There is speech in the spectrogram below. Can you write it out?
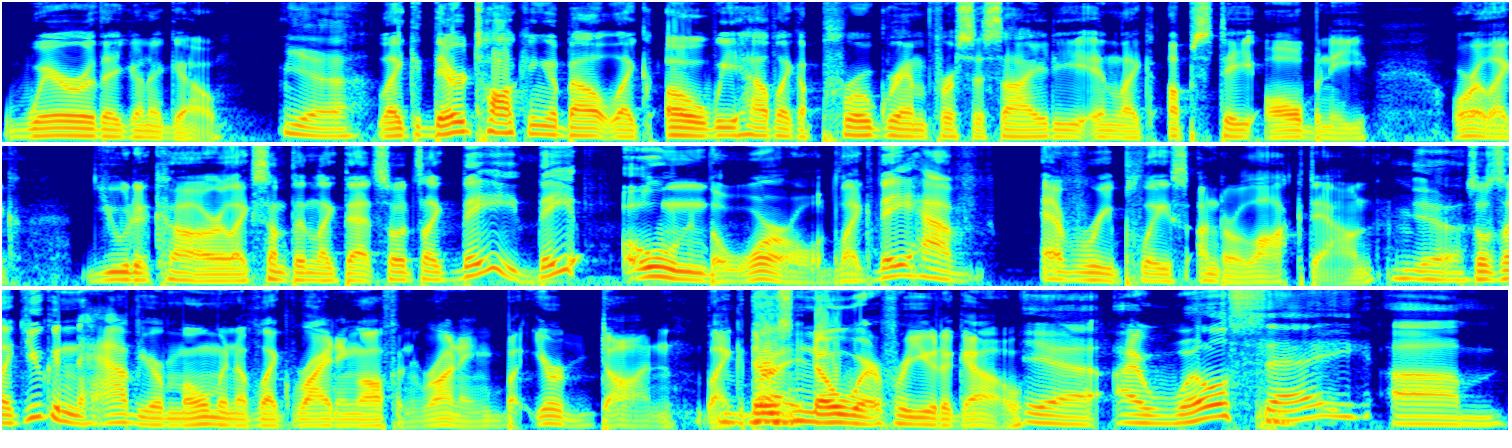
where are they gonna go? Yeah. Like they're talking about like, oh, we have like a program for society in like upstate Albany or like Utica or like something like that. So it's like they they own the world. Like they have every place under lockdown. Yeah. So it's like you can have your moment of like riding off and running, but you're done. Like there's Right. nowhere for you to go. Yeah, I will say, um,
